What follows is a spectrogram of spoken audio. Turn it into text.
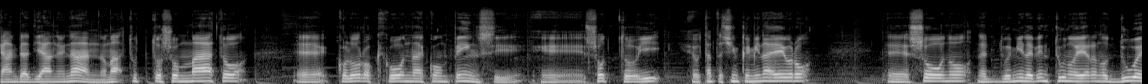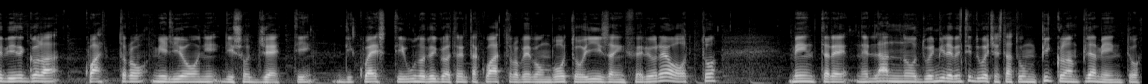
cambia di anno in anno, ma tutto sommato eh, coloro con compensi eh, sotto i 85.000 euro eh, sono nel 2021 erano 2,4 milioni di soggetti, di questi 1,34 aveva un voto ISA inferiore a 8 mentre nell'anno 2022 c'è stato un piccolo ampliamento,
